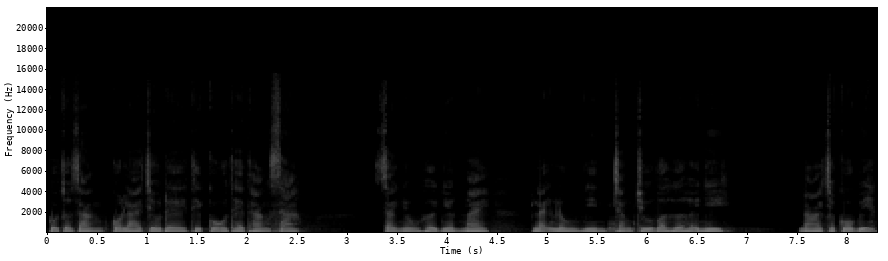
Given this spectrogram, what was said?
cô cho rằng cô lái chủ đề thì cô có thể thắng sao? Giang Nhung hơi nhớn mày, lạnh lùng nhìn chăm chú vào hứa Huệ Nhi. Nói cho cô biết,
